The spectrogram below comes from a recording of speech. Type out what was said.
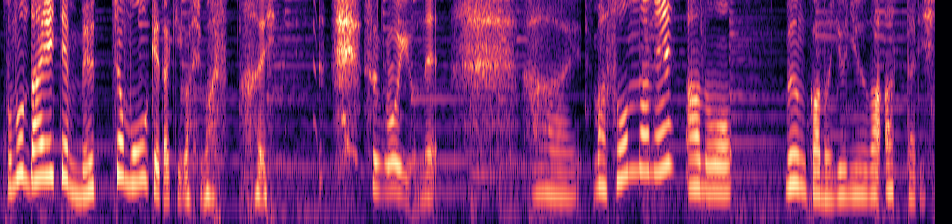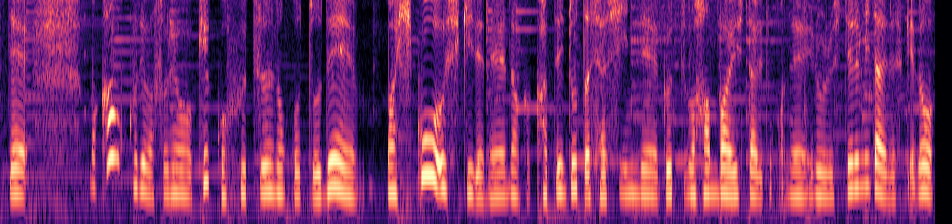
この代理店めっちゃ儲けた気がします。はい。すごいよね。はい。まあそんなねあの文化の輸入があったりしてまあ、韓国ではそれは結構普通のことで、まあ、非公式でねなんか勝手に撮った写真でグッズも販売したりとかねいろいろしてるみたいですけど、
